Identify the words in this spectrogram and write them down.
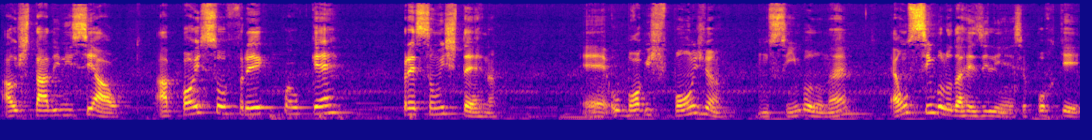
ao estado inicial após sofrer qualquer pressão externa. É, o Bob Esponja, um símbolo, né? É um símbolo da resiliência, porque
